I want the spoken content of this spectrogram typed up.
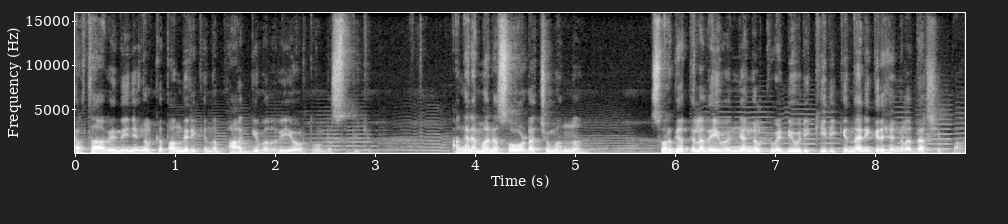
കർത്താവ് നീ ഞങ്ങൾക്ക് തന്നിരിക്കുന്ന ഭാഗ്യപദവി ഓർത്തുകൊണ്ട് സ്തുതിക്കുന്നു അങ്ങനെ മനസ്സോടെ ചുമന്ന് സ്വർഗത്തിലെ ദൈവം ഞങ്ങൾക്ക് വേണ്ടി ഒരുക്കിയിരിക്കുന്ന അനുഗ്രഹങ്ങളെ ദർശിപ്പാൻ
